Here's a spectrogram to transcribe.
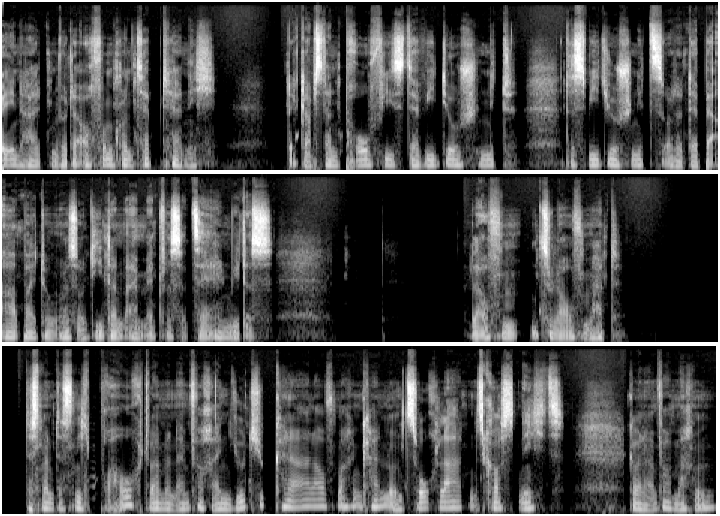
beinhalten würde, auch vom Konzept her nicht. Da gab es dann Profis der Videoschnitt, des Videoschnitts oder der Bearbeitung oder so, die dann einem etwas erzählen, wie das laufen, zu laufen hat. Dass man das nicht braucht, weil man einfach einen YouTube-Kanal aufmachen kann und es hochladen, es kostet nichts. Kann man einfach machen.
